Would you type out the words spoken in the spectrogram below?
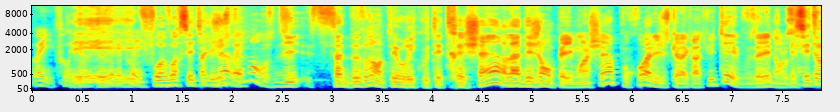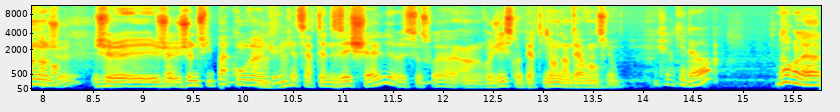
Oui, il faut donner les prix. Il faut avoir cette idée. Justement, on se dit, ça devrait en théorie coûter très cher. Là, déjà, on paye moins cher. Pourquoi aller jusqu'à la gratuité? Vous allez dans le. C'est un enjeu. Je, je, ne suis pas convaincu mhm. qu'à certaines échelles, ce soit un registre pertinent d'intervention. Michel Kidor non, la,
